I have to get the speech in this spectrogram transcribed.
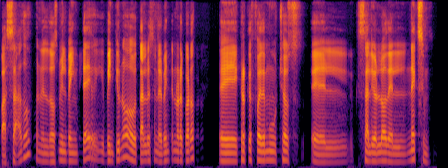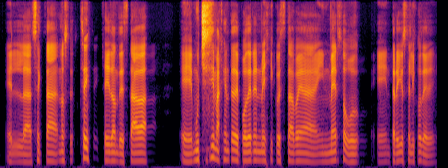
pasado, en el 2020, y 21 o tal vez en el 20, no recuerdo, eh, creo que fue de muchos, el, salió lo del Nexium, el- la secta, no sé, Sí. sí, donde estaba eh, muchísima gente de poder en México estaba inmerso, o, eh, entre ellos el hijo de-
